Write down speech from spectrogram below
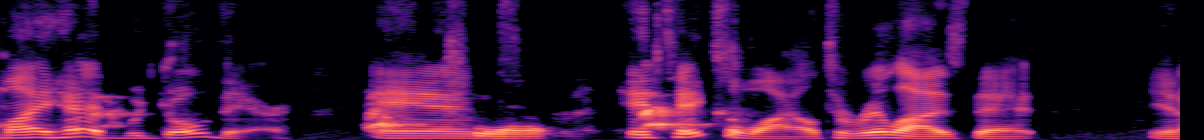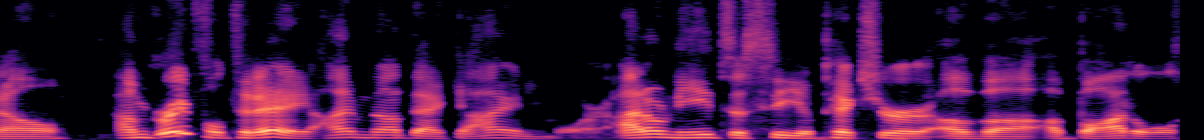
my head would go there. And it takes a while to realize that, you know, I'm grateful today. I'm not that guy anymore. I don't need to see a picture of a, a bottle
